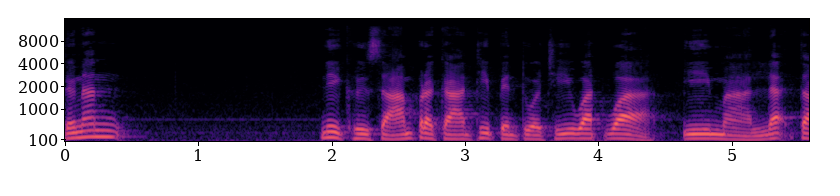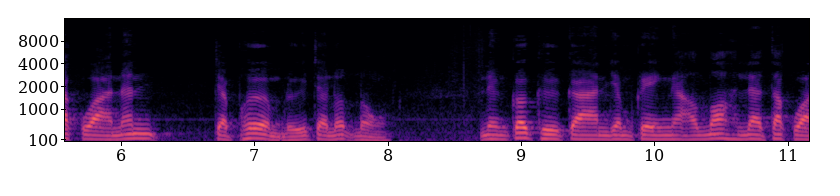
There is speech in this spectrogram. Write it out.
ดังนั้นนี่คือสามประการที่เป็นตัวชี้วัดว่า อีมานและตักวานั้นจะเพิ่มหรือจะลดลงหนึ่งก็คือการยำเกรงในอัลลอฮ์และตักวา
